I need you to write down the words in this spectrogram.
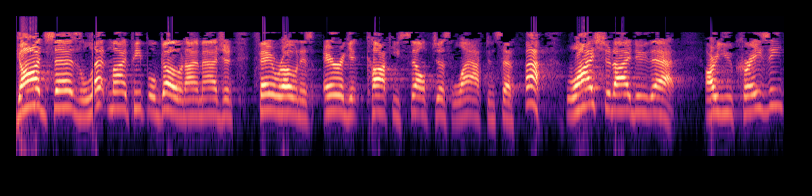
God says, let my people go. And I imagine Pharaoh and his arrogant, cocky self just laughed and said, ha, why should I do that? Are you crazy?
